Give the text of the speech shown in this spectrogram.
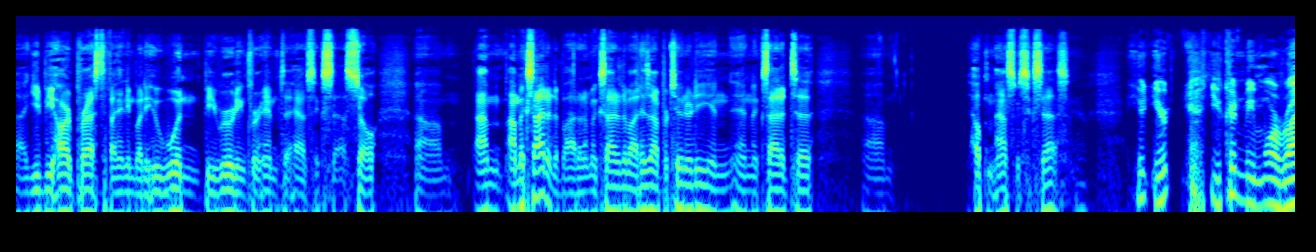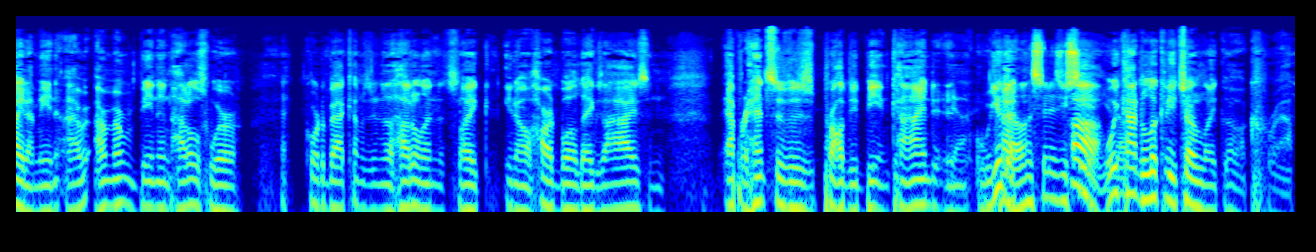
uh, you'd be hard pressed to find anybody who wouldn't be rooting for him to have success. So um, I'm I'm excited about it. I'm excited about his opportunity and, and excited to um, help him have some success. You, you're you couldn't be more right. I mean, I I remember being in huddles where quarterback comes into the huddle and it's like you know hard boiled eggs eyes and apprehensive is probably being kind and we You kinda- know, as soon as you see Oh, it, you we know. kind of look at each other like oh crap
